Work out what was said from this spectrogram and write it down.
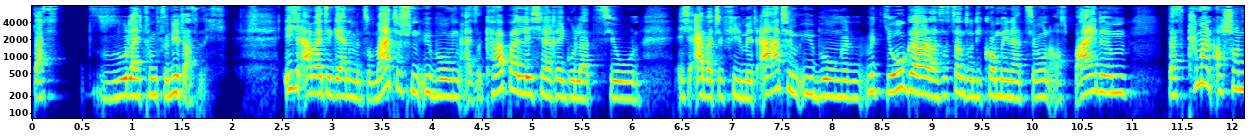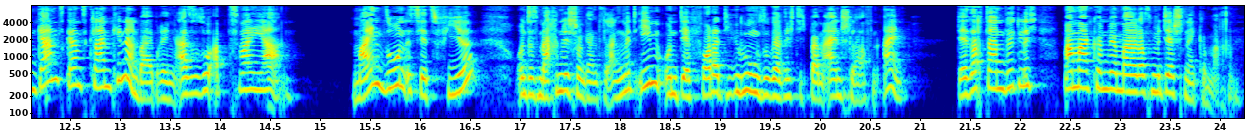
Das, so leicht funktioniert das nicht. Ich arbeite gerne mit somatischen Übungen, also körperlicher Regulation. Ich arbeite viel mit Atemübungen, mit Yoga. Das ist dann so die Kombination aus beidem. Das kann man auch schon ganz, ganz kleinen Kindern beibringen, also so ab zwei Jahren. Mein Sohn ist jetzt vier und das machen wir schon ganz lang mit ihm und der fordert die Übung sogar richtig beim Einschlafen ein. Der sagt dann wirklich, Mama, können wir mal das mit der Schnecke machen?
